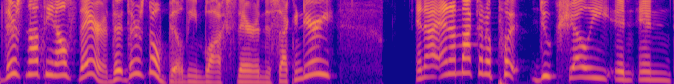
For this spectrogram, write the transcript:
there's nothing else there. there. There's no building blocks there in the secondary. And I and I'm not going to put Duke Shelley and, and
